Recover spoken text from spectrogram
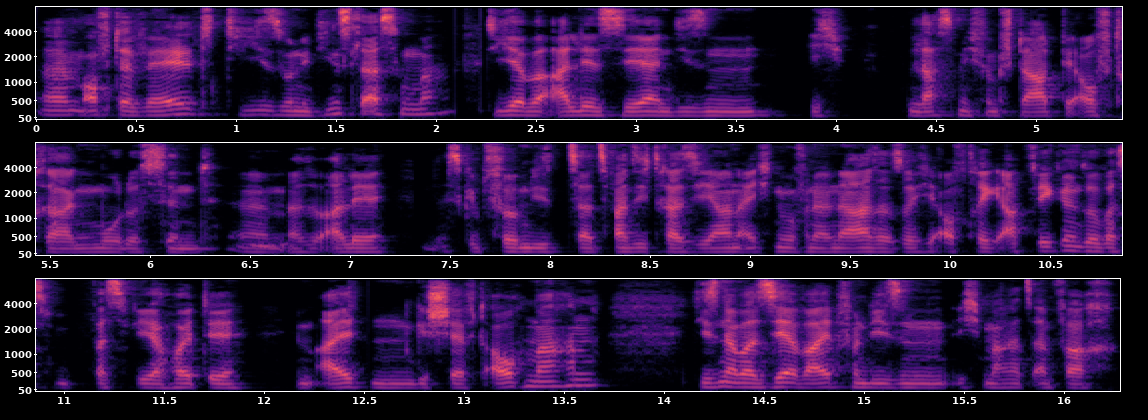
ähm, auf der Welt, die so eine Dienstleistung machen, die aber alle sehr in diesen, ich lass mich vom Staat beauftragen Modus sind. Ähm, also alle, es gibt Firmen, die seit 20, 30 Jahren eigentlich nur von der NASA solche Aufträge abwickeln, so was, was wir heute im alten Geschäft auch machen. Die sind aber sehr weit von diesem, ich mache jetzt einfach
